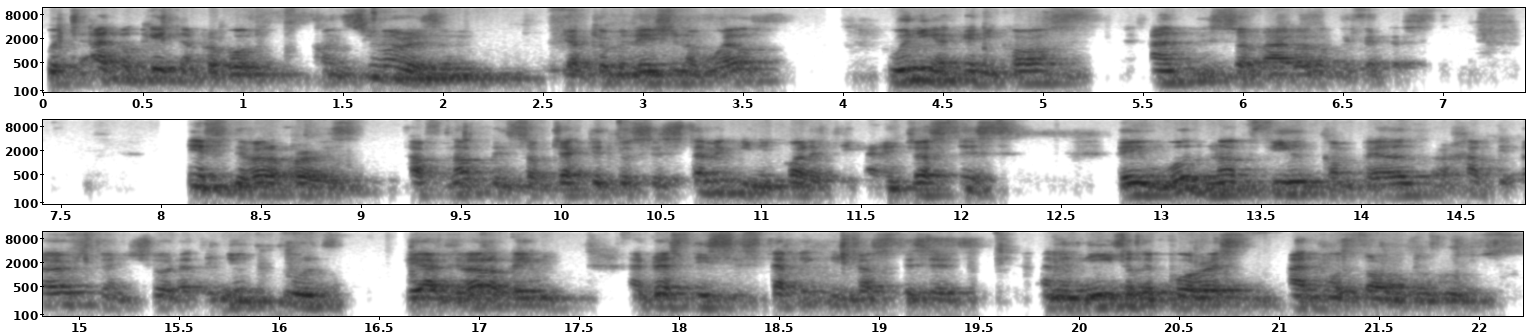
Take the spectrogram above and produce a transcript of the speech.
which advocate and promote consumerism, the accumulation of wealth, winning at any cost, and the survival of the fittest. If developers have not been subjected to systemic inequality and injustice, they would not feel compelled or have the urge to ensure that the new tools they are developing address these systemic injustices and the needs of the poorest and most vulnerable groups.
